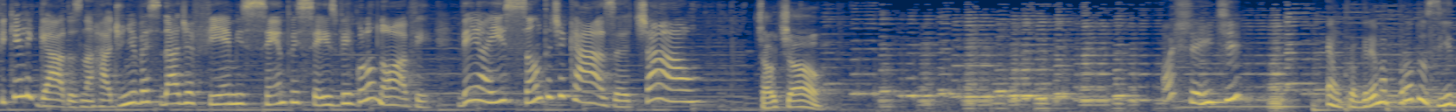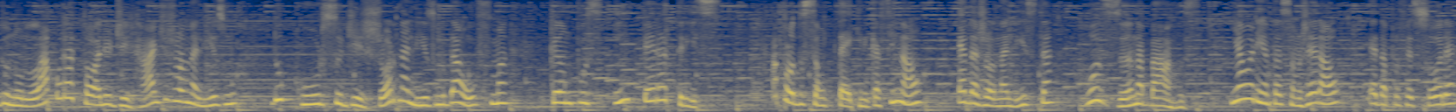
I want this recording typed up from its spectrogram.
Fiquem ligados na Rádio Universidade FM 106,9. Vem aí Santa de Casa. Tchau! Tchau, tchau! Ó, gente! É um programa produzido no Laboratório de Radiojornalismo do curso de jornalismo da UFMA, Campus Imperatriz. A produção técnica final é da jornalista Rosana Barros e a orientação geral é da professora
